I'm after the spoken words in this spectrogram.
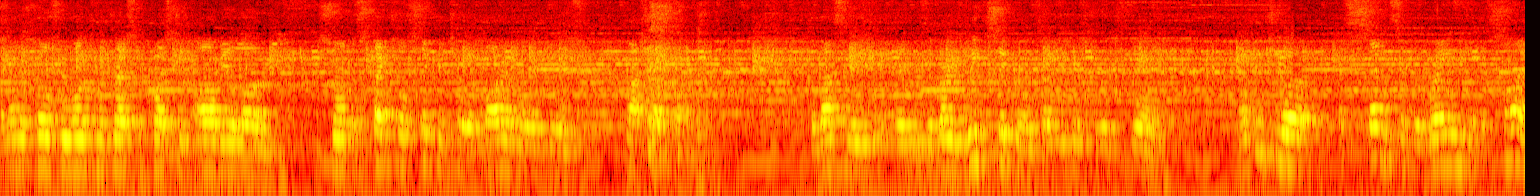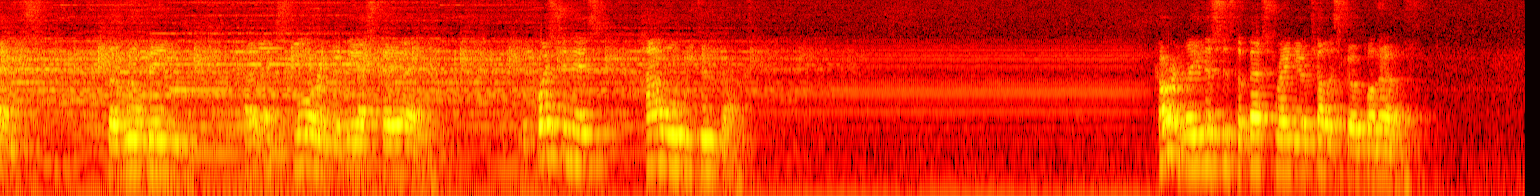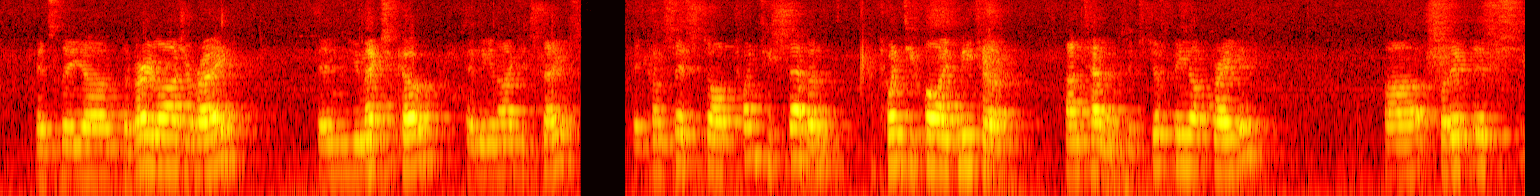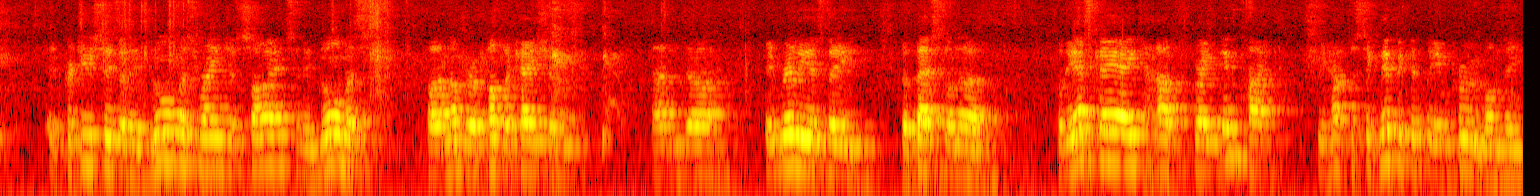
And then, of course, we want to address the question, are we alone? We saw the spectral signature of biomolecules flash up there. So that's the, it is a very weak signal that we wish to explore. I think you a, a sense of the range of the science that we'll be uh, exploring with the SKA. The question is, how will we do that? Currently, this is the best radio telescope on Earth. It's the, uh, the very large array in New Mexico, in the United States. It consists of 27 25 meter antennas. It's just been upgraded, uh, but it, it produces an enormous range of science, an enormous uh, number of publications, and uh, it really is the, the best on earth. For the SKA to have great impact, we have to significantly improve on the,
